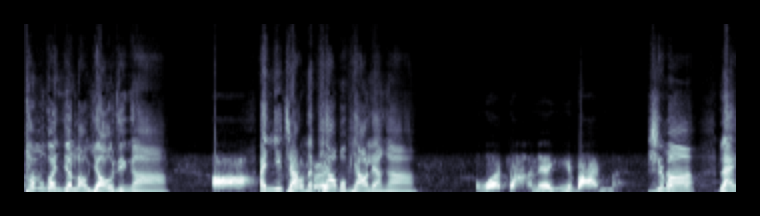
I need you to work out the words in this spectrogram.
他们管你叫老妖精啊？啊，哎，你长得漂不漂亮啊？我长得一般吧。是吗？来，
